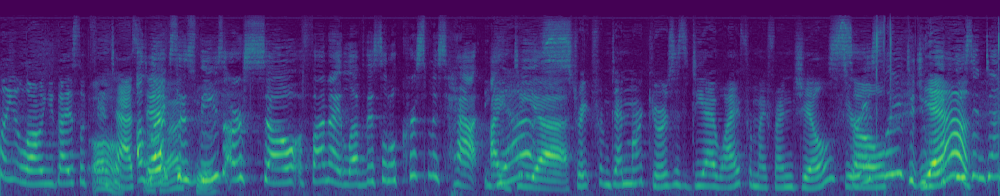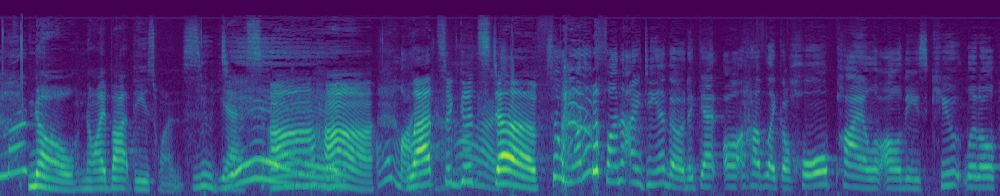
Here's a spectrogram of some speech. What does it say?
playing along. You guys look Oh. fantastic. Alexis, these are so fun. I love this little Christmas hat Yes, idea. straight from Denmark. Yours is DIY from my friend Jill. so- Seriously? Did you make these in Denmark? No, no, I bought these ones. You yes. did? Uh huh. Oh my Lots of good stuff. So what a fun idea though to get all have like a whole pile of all of these cute little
